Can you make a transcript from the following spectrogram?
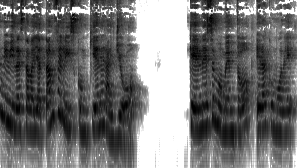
en mi vida estaba ya tan feliz con quién era yo, que en ese momento era como de,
